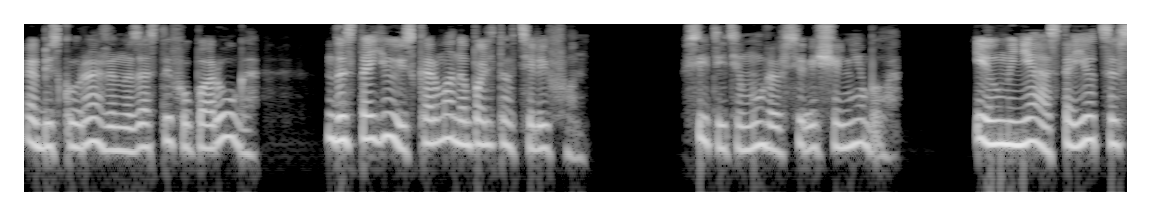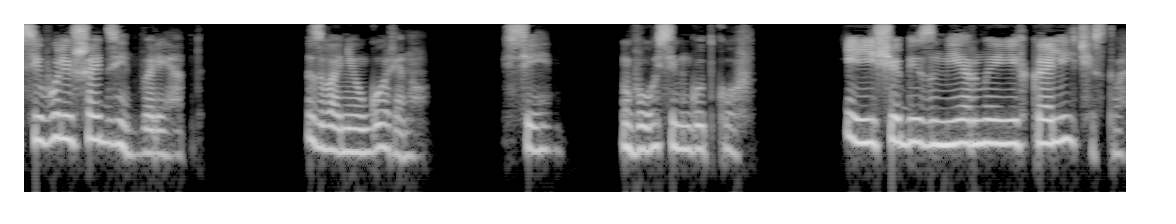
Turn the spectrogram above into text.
Обескураженно застыв у порога, достаю из кармана пальто телефон. В сети Тимура все еще не было, и у меня остается всего лишь один вариант. Звоню Горину. Семь, восемь гудков. И еще безмерное их количество.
